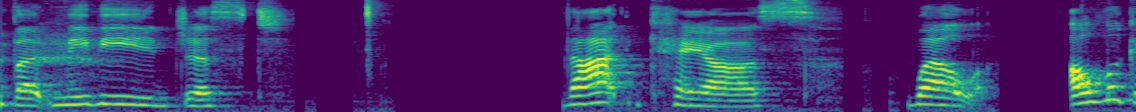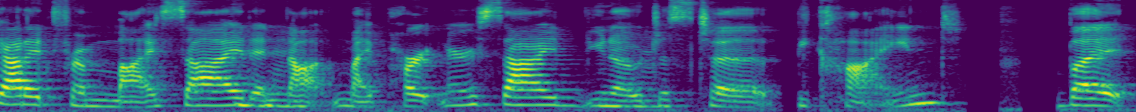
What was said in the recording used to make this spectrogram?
But maybe just that chaos. Well, I'll look at it from my side Mhm. and not my partner's side, you know, Mhm. just to be kind. But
